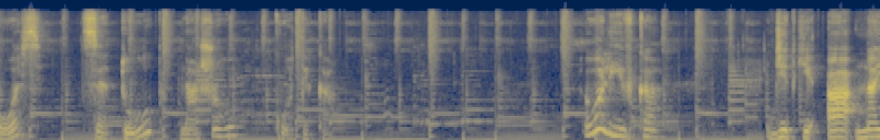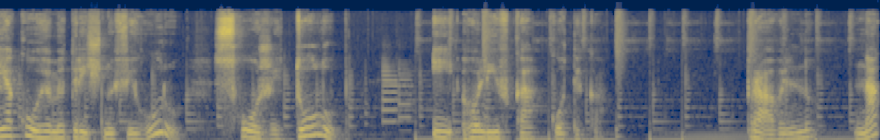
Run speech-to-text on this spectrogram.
Ось це тулуб нашого котика. Голівка. Дітки, а на яку геометричну фігуру схожий тулуб і голівка котика? Правильно, на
